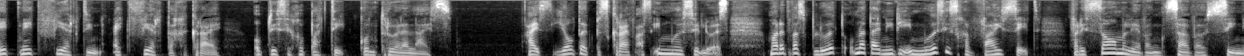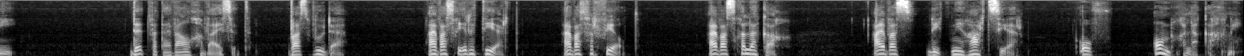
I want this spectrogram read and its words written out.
het net 14 uit 40 gekry op die psigopatie kontrolelys. Hy is heeltyd beskryf as emosieloos, maar dit was bloot omdat hy nie die emosies gewys het wat die samelewing sou wou sien nie. Dit wat hy wel gewys het, was woede. Hy was geïrriteerd. Hy was verveeld. Hy was gelukkig. Hy was net nie hartseer of ongelukkig nie.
